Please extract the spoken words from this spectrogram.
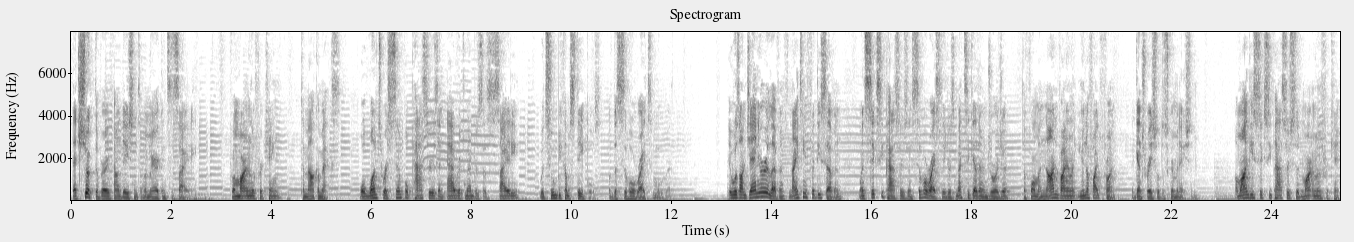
that shook the very foundations of American society. From Martin Luther King to Malcolm X, what once were simple pastors and average members of society would soon become staples of the civil rights movement. It was on January 11, 1957, when 60 pastors and civil rights leaders met together in Georgia to form a nonviolent unified front against racial discrimination. Among these 60 pastors stood Martin Luther King,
